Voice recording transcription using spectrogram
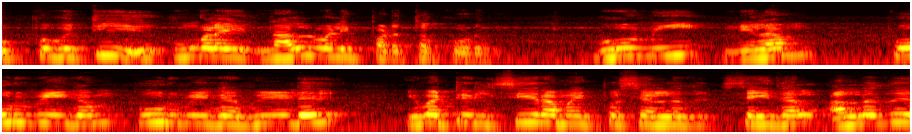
உட்புகுத்தி உங்களை நல்வழிப்படுத்தக்கூடும். பூமி நிலம் பூர்வீகம் பூர்வீக வீடு இவற்றில் சீரமைப்பு செல்லு செய்தல் அல்லது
